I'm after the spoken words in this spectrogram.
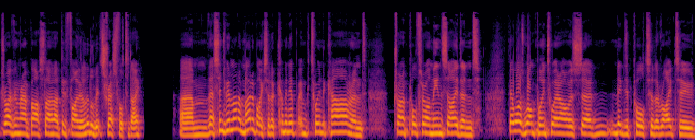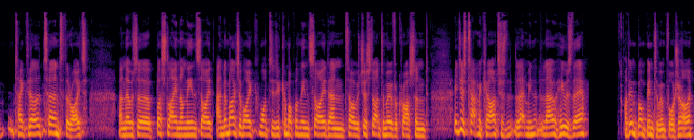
driving around Barcelona, I did find it a little bit stressful today. Um, there seem to be a lot of motorbikes that are coming up in between the car and trying to pull through on the inside. And there was one point where I was uh, needed to pull to the right to take a turn to the right, and there was a bus lane on the inside, and a motorbike wanted to come up on the inside, and I was just starting to move across, and he just tapped my car, just let me know he was there. I didn't bump into him, fortunately.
